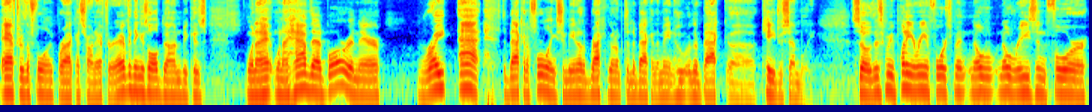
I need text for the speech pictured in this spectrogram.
after the four link brackets are on, after everything is all done, because when I, when I have that bar in there, right at the back of the four links, going to be another bracket going up to the back of the main or the back uh, cage assembly. So there's going to be plenty of reinforcement, no, no reason for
